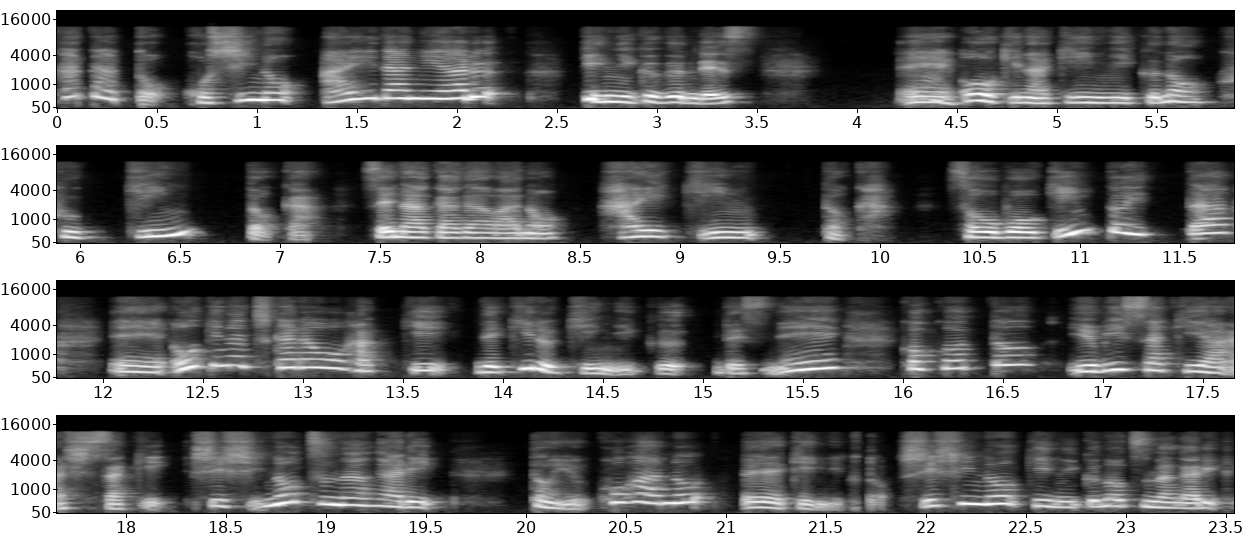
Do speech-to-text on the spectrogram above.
肩と腰の間にある筋肉群です。えー、大きな筋肉の腹筋とか、背中側の背筋とか、僧帽筋といった、えー、大きな力を発揮できる筋肉ですね。ここと指先や足先、四肢のつながり。というコアの、えー、筋肉と四肢の筋肉のつながり、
